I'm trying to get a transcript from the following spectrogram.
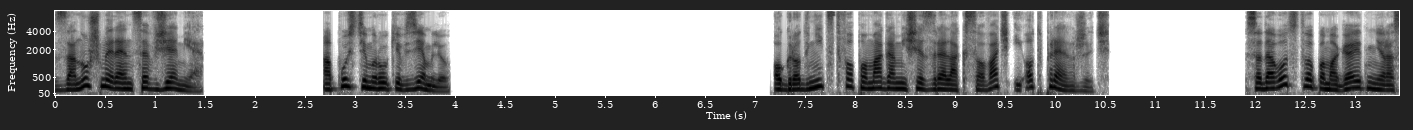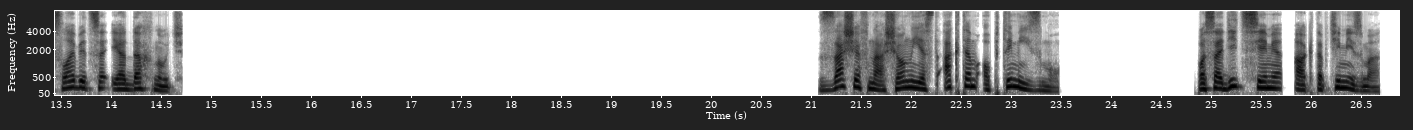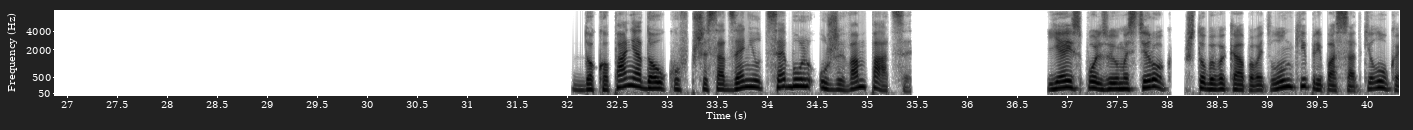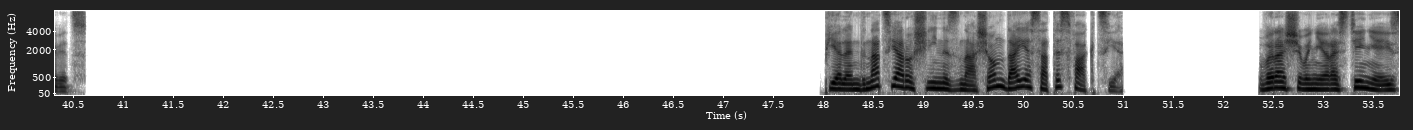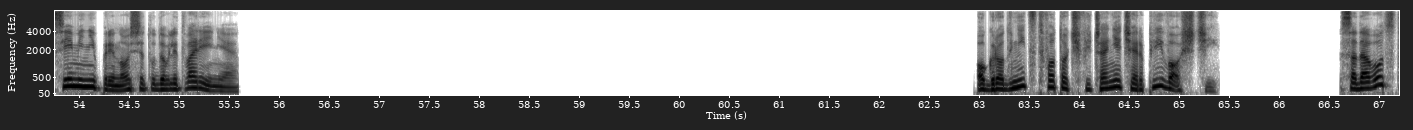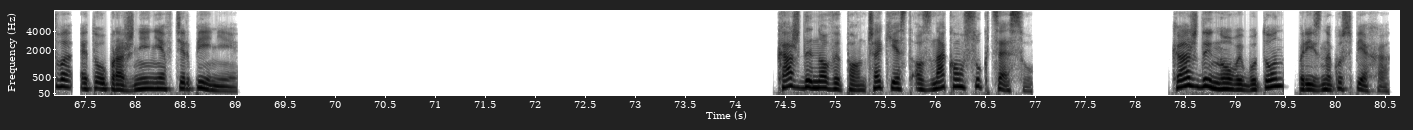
Zanurzmy ręce w ziemię. Опустим руки в землю. Ogrodnictwo pomaga mi się zrelaksować i odprężyć. Садоводство помогает мне расслабиться и отдохнуть. Zasiew nasion jest aktem optymizmu. Посадить семя – акт оптимизма. Do kopania dołków przy sadzeniu cebul używam pacy. Я использую мастерок, чтобы выкапывать лунки при посадке луковиц. Pielęgnacja rośliny z nasion daje satysfakcję. Выращивание растения из семени приносит удовлетворение. Ogrodnictwo to ćwiczenie cierpliwości. Садоводство – это упражнение в терпении. Każdy nowy pączek jest oznaką sukcesu. Каждый новый бутон – признак успеха.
